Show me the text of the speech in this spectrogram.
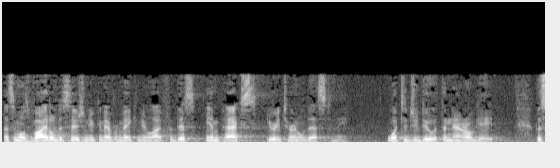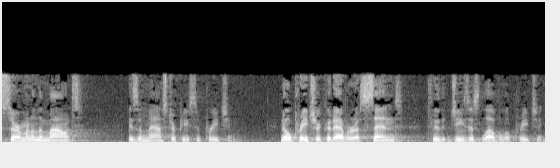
That's the most vital decision you can ever make in your life, for this impacts your eternal destiny. What did you do at the narrow gate? The Sermon on the Mount is a masterpiece of preaching. No preacher could ever ascend to Jesus' level of preaching.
